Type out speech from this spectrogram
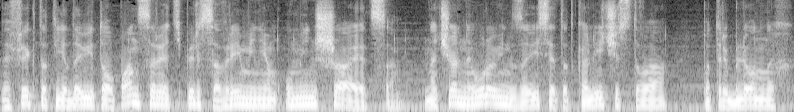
Эффект от ядовитого панциря теперь со временем уменьшается. Начальный уровень зависит от количества потребленных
